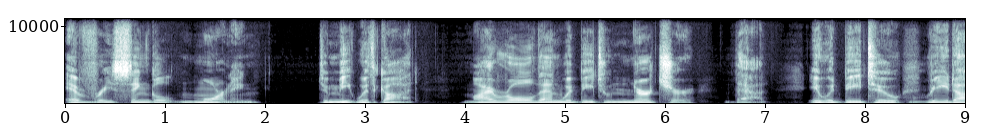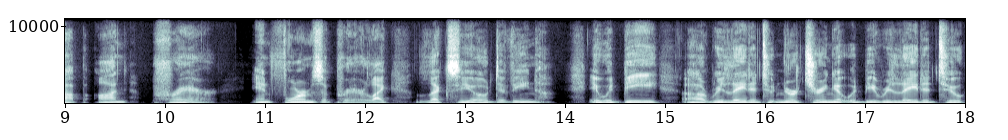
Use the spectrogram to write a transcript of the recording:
every single morning to meet with God. My role then would be to nurture that. It would be to read up on prayer and forms of prayer like Lectio Divina. It would be uh, related to nurturing. It would be related to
